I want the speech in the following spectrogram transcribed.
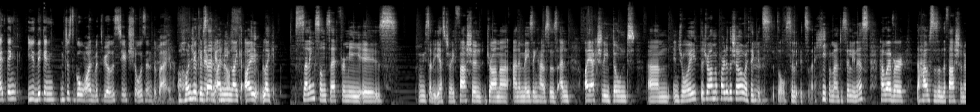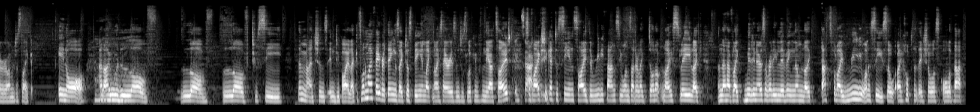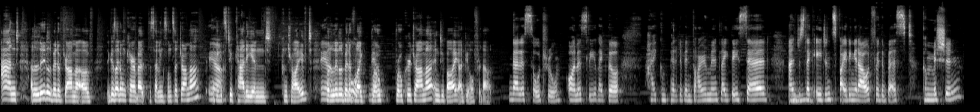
I think you, they can just go on with real estate shows in Dubai. A hundred We can never percent. I mean, enough. like I like selling Sunset for me is, we said it yesterday: fashion, drama, and amazing houses. And I actually don't um, enjoy the drama part of the show. I think Hmm. it's it's all silly. It's a heap amount of silliness. However, the houses and the fashion are. I'm just like in awe, and I would love, love, love to see the mansions in Dubai. Like it's one of my favorite things, like just being in like nice areas and just looking from the outside. Exactly. So if I actually get to see inside the really fancy ones that are like done up nicely, like and that have like millionaires already living them, like that's what I really want to see. So I hope that they show us all of that and a little bit of drama of because I don't care about the selling sunset drama. Yeah. I think it's too catty and contrived. Yeah. But a little bit of like bro- yeah. broker drama in Dubai, I'd be all for that. That is so true. Honestly, like the high competitive environment, like they said, and just mm-hmm. like agents fighting it out for the best commission.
